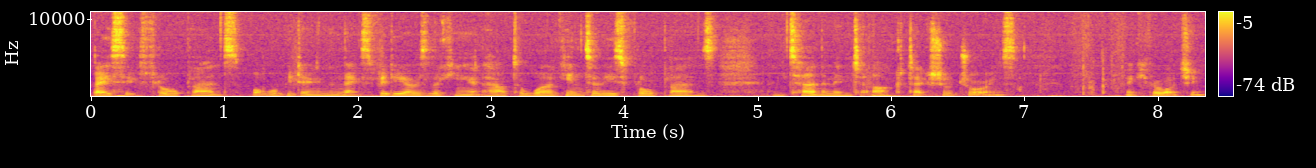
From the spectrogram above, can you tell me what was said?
basic floor plans. What we'll be doing in the next video is looking at how to work into these floor plans and turn them into architectural drawings. Thank you for watching.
